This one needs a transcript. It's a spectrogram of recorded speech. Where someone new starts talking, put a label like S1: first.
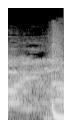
S1: bailar.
